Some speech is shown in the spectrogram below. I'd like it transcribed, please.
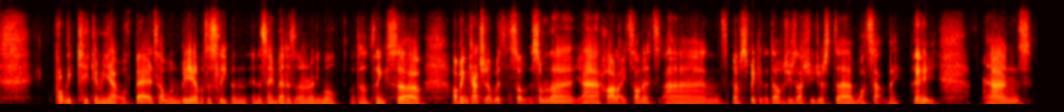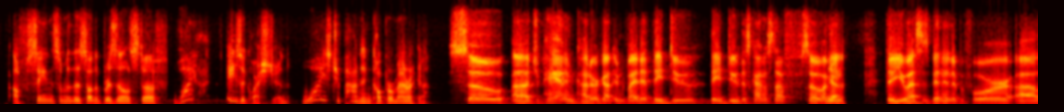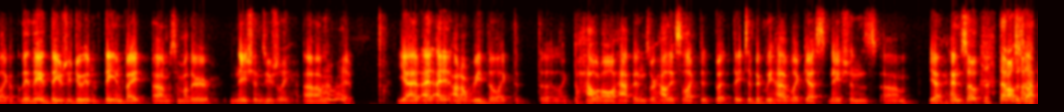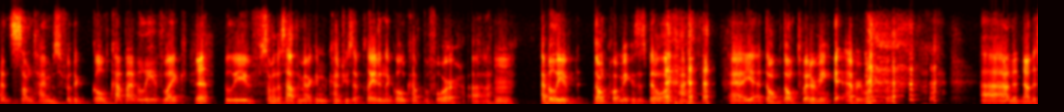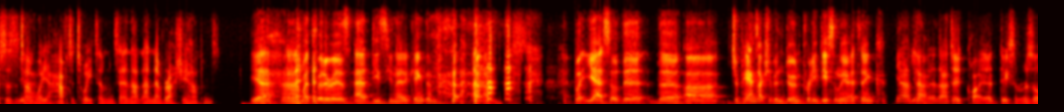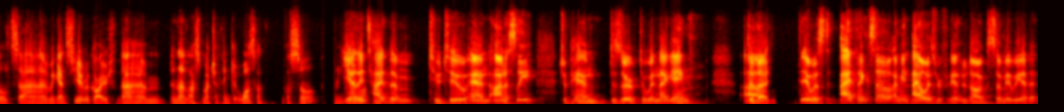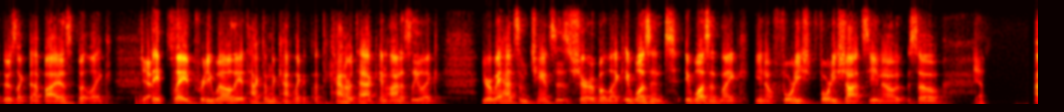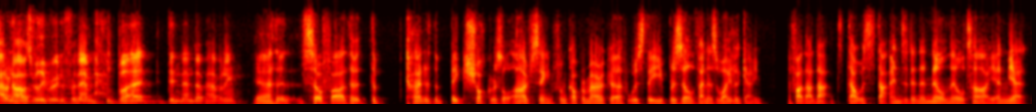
probably kicking me out of bed. So I wouldn't be able to sleep in, in the same bed as her anymore. I don't think so. I've been catching up with some some of the uh, highlights on it, and oh, speak of the devil, she's actually just uh, WhatsApp me. Hey, and I've seen some of the sort of Brazil stuff. Why Here's a question: Why is Japan in Copa America? So uh, Japan and Qatar got invited. They do they do this kind of stuff. So I yeah. mean, the U.S. has been in it before. Uh, like they, they, they usually do they invite um, some other nations usually. Um, oh, right. Yeah, I, I didn't I don't read the like the, the like the how it all happens or how they select it, but they typically have like guest nations. Um, yeah, and so that also happens sometimes for the Gold Cup, I believe. Like, yeah. I believe some of the South American countries have played in the Gold Cup before. Uh, mm. I believe. Don't quote me because it's been a long time. uh, yeah, don't don't Twitter me, everyone. But, um, now, now, this is the time yeah. where you have to tweet them saying that that never actually happens. Yeah, uh, my Twitter is at DC United Kingdom. um, but yeah, so the the uh, Japan's actually been doing pretty decently, I think. Yeah, yeah. They, they had a, quite a decent result um, against Uruguay um, in that last match. I think it was. I, I saw. I yeah, they tied them two two, and honestly, Japan deserved to win that game. Did um, they? It was. I think so. I mean, I always root for the underdogs, so maybe there's like that bias, but like. Yeah. They played pretty well. They attacked on the like a, a counter attack, and honestly, like Uruguay had some chances, sure, but like it wasn't it wasn't like you know 40 40 shots, you know. So yeah, I don't know. I was really rooting for them, but didn't end up happening. Yeah, so far the the kind of the big shock result I've seen from Copa America was the Brazil Venezuela game. The fact that that that was that ended in a nil nil tie, and yet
